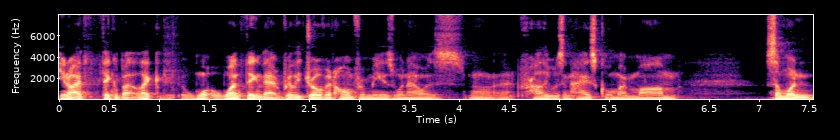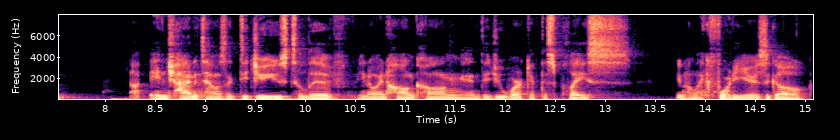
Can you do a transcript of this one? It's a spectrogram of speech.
you know, I think about like w- one thing that really drove it home for me is when I was, uh, I probably was in high school, my mom, someone uh, in Chinatown was like, did you used to live, you know, in Hong Kong and did you work at this place, you know, like 40 years ago?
